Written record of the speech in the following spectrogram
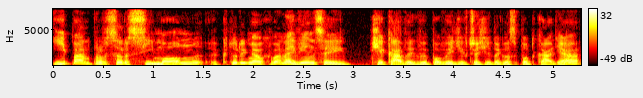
I pan profesor Simon, który miał chyba najwięcej ciekawych wypowiedzi w czasie tego spotkania.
